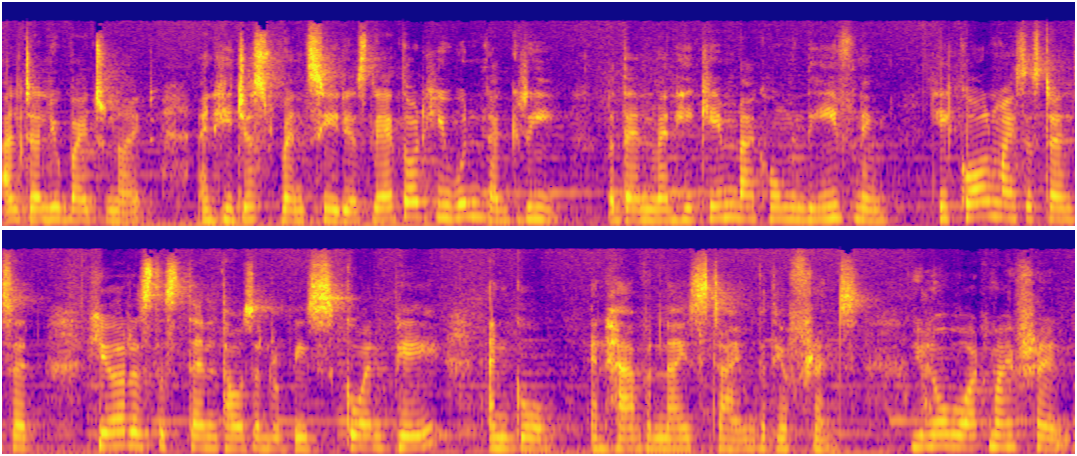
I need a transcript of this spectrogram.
I'll tell you by tonight. And he just went seriously. I thought he wouldn't agree. But then when he came back home in the evening, he called my sister and said, Here is this 10,000 rupees. Go and pay and go and have a nice time with your friends. You know what, my friend?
